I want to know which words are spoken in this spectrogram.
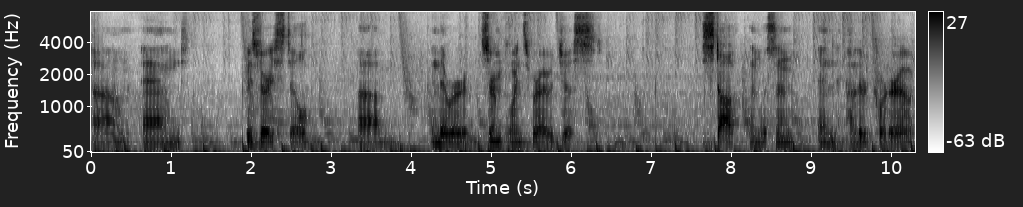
um, and it was very still. Um, and there were certain points where I would just stop and listen and have the recorder out,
